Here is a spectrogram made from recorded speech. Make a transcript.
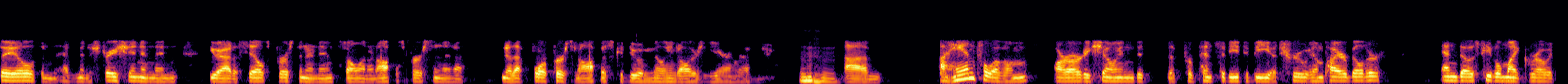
sales and administration, and then you add a salesperson, and an install, and an office person, and a you know that four person office could do a million dollars a year in revenue. Mm-hmm. Um, a handful of them are already showing the, the propensity to be a true empire builder. And those people might grow it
